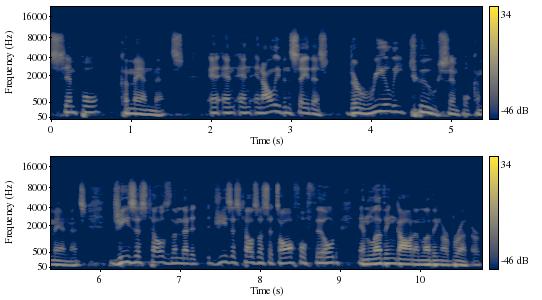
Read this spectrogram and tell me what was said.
simple commandments. And, and, and, I'll even say this they're really two simple commandments. Jesus tells them that it, Jesus tells us it's all fulfilled in loving God and loving our brother.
